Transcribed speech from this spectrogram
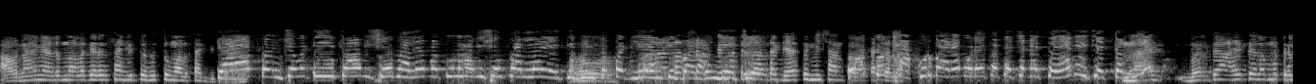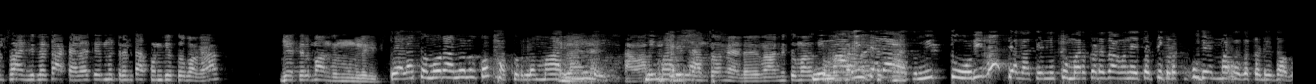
अहो नाही मॅडम मला त्याला सांगितलं तसं तुम्हाला सांगितलं. त्या पंचवटीचा विषय झाल्यापासून हा विषय चाललाय. ती भिंत हो. पडली आणि ती बांधून आता घ्या तुम्ही शांत व्हा तो कशाला. ठाकूर बारा बोडायचा त्याच्या काय सह्या द्यायच्या आहेत का? मी? नाही बरं ते आहे त्याला मटेरियल सांगितलं टाकायला ते मटेरियल टाकून घेतो बघा. घेतील बांधून मग लगेच. त्याला समोर आणू नको ठाकूरला मारीन मी. मी मारीन. व्हा मॅडम. आम्ही तुम्हाला मी मारीन त्याला. मी तोडीन त्याला. त्याने कुमारकडे जावं नाही तर तिकडे उदयन महाराजाकडे जावं.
